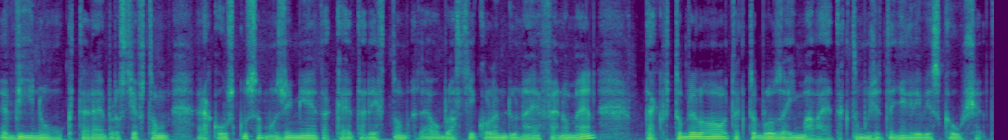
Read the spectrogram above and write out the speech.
vínu, které prostě v tom Rakousku samozřejmě je také tady v tom, té oblasti kolem Dunaje fenomén, tak to bylo, tak to bylo zajímavé, tak to můžete někdy vyzkoušet.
